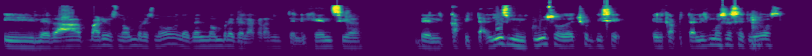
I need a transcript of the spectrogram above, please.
Y le da varios nombres, ¿no? Le da el nombre de la gran inteligencia, del capitalismo incluso. De hecho, dice, el capitalismo es ese dios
